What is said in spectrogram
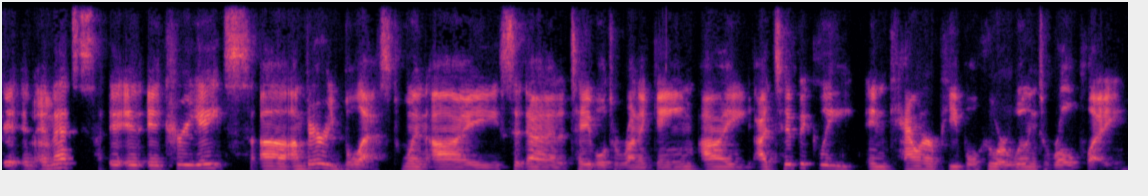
it, and, Um, and that's it, it, it creates uh, i'm very blessed when i sit down at a table to run a game i i typically encounter people who are willing to role play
